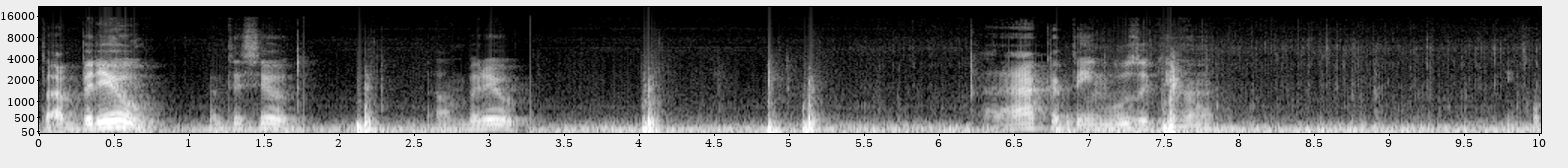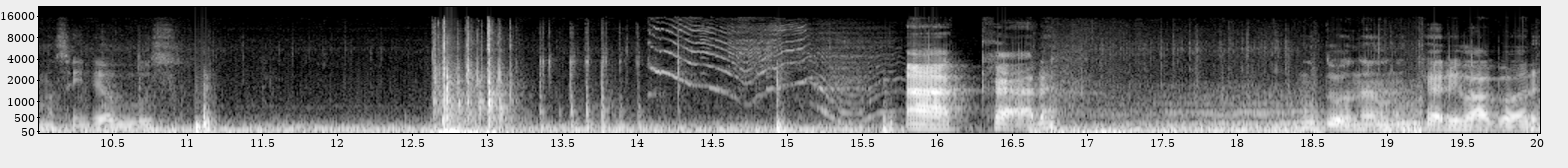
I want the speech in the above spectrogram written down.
Tá abriu. O que aconteceu? Tá um breu. Caraca, tem luz aqui não? Tem como acender a luz? Ah, cara. Mudou, não, não quero ir lá agora.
